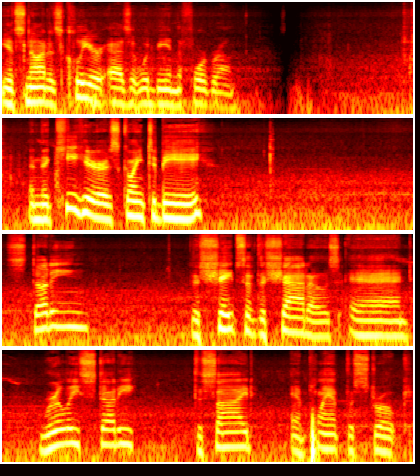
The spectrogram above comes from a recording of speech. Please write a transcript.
it's not as clear as it would be in the foreground. And the key here is going to be studying the shapes of the shadows and really study, decide, and plant the stroke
